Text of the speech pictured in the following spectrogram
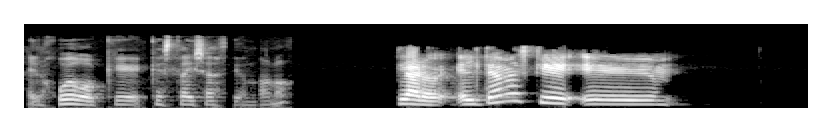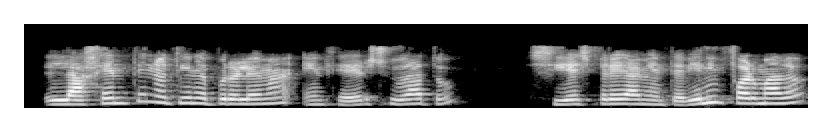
el juego que, estáis haciendo, ¿no? Claro, el tema es que eh, la gente no tiene problema en ceder su dato si es previamente bien informado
